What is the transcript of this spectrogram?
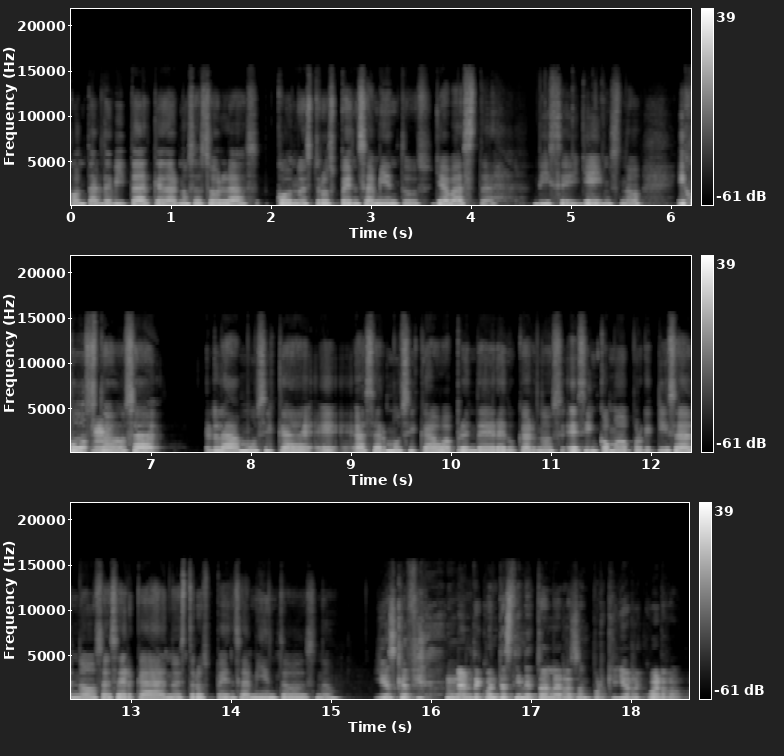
con tal de evitar quedarnos a solas con nuestros pensamientos. Ya basta, dice James, ¿no? Y justo, o sea, la música, eh, hacer música o aprender, educarnos, es incómodo porque quizá nos acerca a nuestros pensamientos, ¿no? Y es que al final de cuentas tiene toda la razón, porque yo recuerdo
